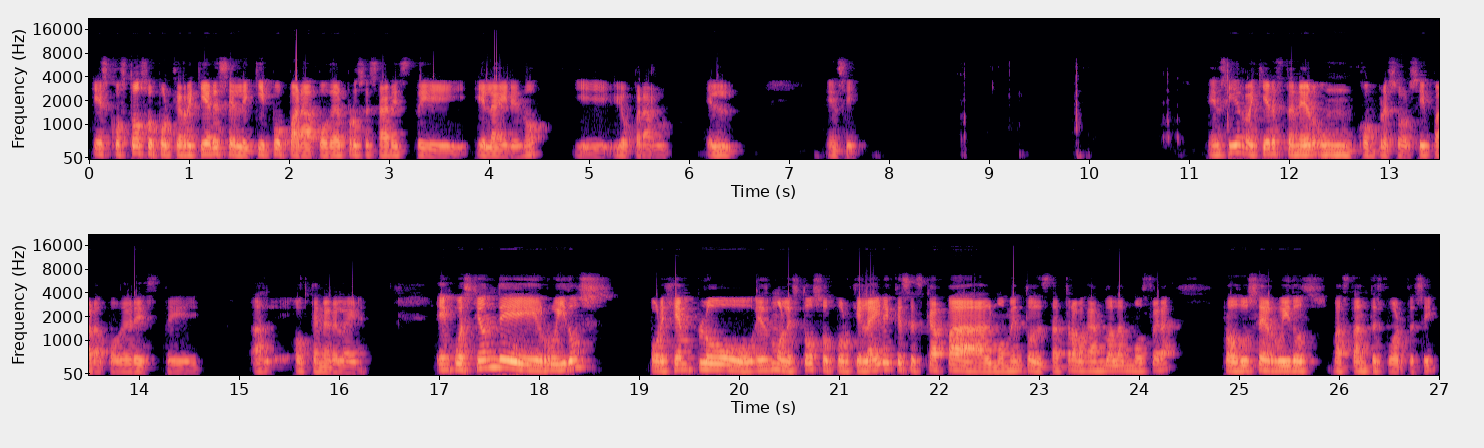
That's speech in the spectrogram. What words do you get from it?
es costoso porque requieres el equipo para poder procesar este, el aire, ¿no? Y, y operarlo el, en sí. En sí requieres tener un compresor, ¿sí? Para poder este, obtener el aire. En cuestión de ruidos, por ejemplo, es molestoso porque el aire que se escapa al momento de estar trabajando a la atmósfera produce ruidos bastante fuertes, ¿sí?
